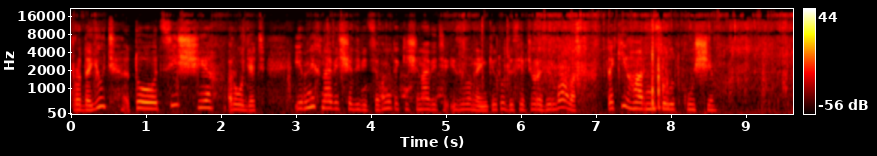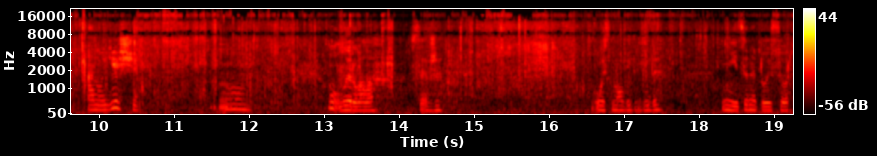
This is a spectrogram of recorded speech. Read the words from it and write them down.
продають, то ці ще родять. І в них навіть ще дивіться, вони такі ще навіть і зелененькі. Тут десь я вчора зірвала. Такі гарні солодкущі. А ну є ще. Ну, ну вирвала все вже. Ось, мабуть, буде. Ні, це не той сорт.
